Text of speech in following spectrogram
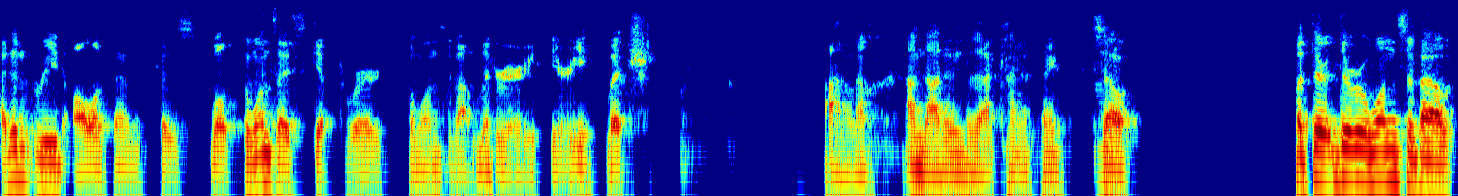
I didn't read all of them because, well, the ones I skipped were the ones about literary theory, which I don't know. I'm not into that kind of thing. Mm-hmm. So, but there there were ones about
